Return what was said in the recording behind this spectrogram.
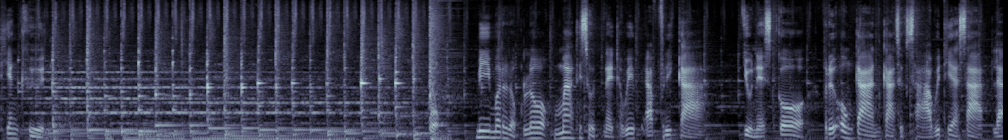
เที่ยงคืน มีมรดกโลกมากที่สุดในทวีปแอฟริกายูเนสโกหรือองค์การการศึกษาวิทยาศาสตร์ และ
